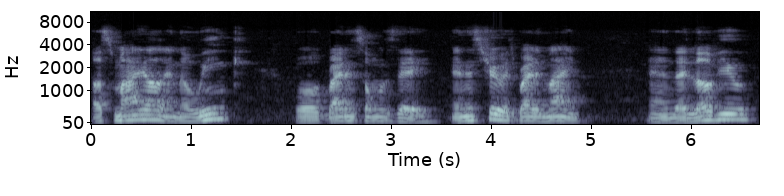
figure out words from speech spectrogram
a smile and a wink will brighten someone's day. And it's true, it's brightened mine. And I love you.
